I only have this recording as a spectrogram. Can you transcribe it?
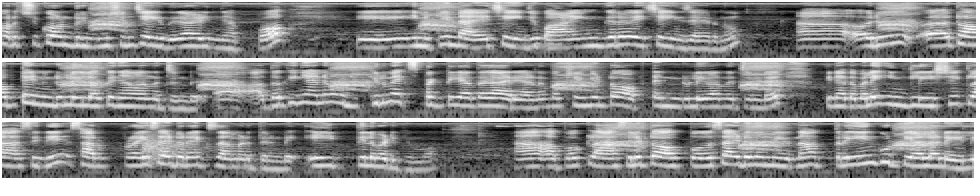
കുറച്ച് കോൺട്രിബ്യൂഷൻ ചെയ്ത് കഴിഞ്ഞപ്പോൾ എനിക്കുണ്ടായ ചേഞ്ച് ഭയങ്കര ചേഞ്ച് ആയിരുന്നു. ഒരു ടോപ്പ് ടെന്നിന്റെ ഉള്ളിലൊക്കെ ഞാൻ വന്നിട്ടുണ്ട്. അതൊക്കെ ഞാൻ ഒരിക്കലും എക്സ്പെക്ട് ചെയ്യാത്ത കാര്യമാണ്. പക്ഷേ എനിക്ക് ടോപ്പ് ടെന്നിന്റെ ഉള്ളിൽ വന്നിട്ടുണ്ട്. പിന്നെ അതുപോലെ ഇംഗ്ലീഷ് ക്ലാസ്സിൽ സർപ്രൈസ് ആയിട്ട് ഒരു എക്സാം എടുത്തിട്ടുണ്ട്. എയ്ത്തിൽ പഠിക്കുമ്പോൾ ആ അപ്പോൾ ക്ലാസ്സിൽ ടോപ്പേഴ്സ് ആയിട്ട് നിന്നിരുന്ന അത്രയും കുട്ടികളുടെ ഇടയിൽ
